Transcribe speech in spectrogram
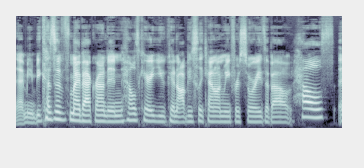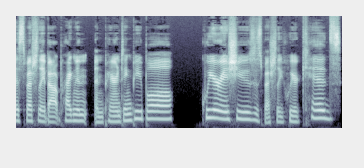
I mean, because of my background in healthcare, you can obviously count on me for stories about health, especially about pregnant and parenting people, queer issues, especially queer kids,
